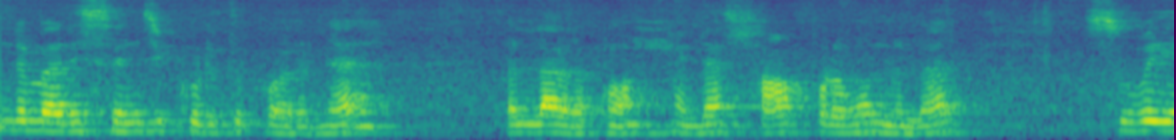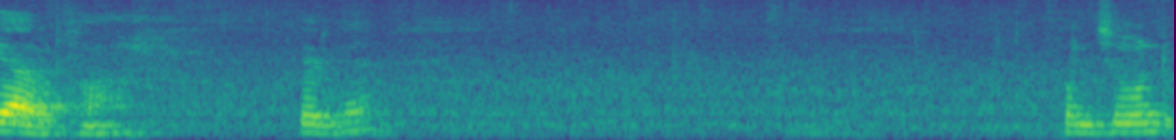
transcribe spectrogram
இந்த மாதிரி செஞ்சு கொடுத்து பாருங்கள் நல்லா இருக்கும். நல்லா சாப்பிடவும் நல்லா சுவையாக இருக்கும். சரிங்க கொஞ்சோண்டு.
